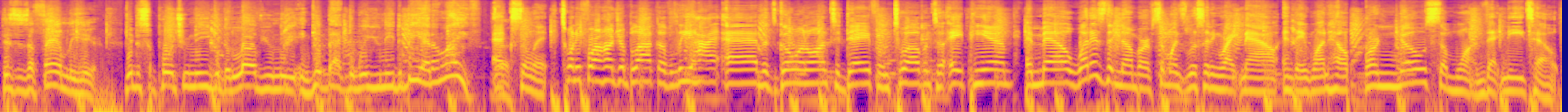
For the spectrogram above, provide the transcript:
This is a family here. Get the support you need, get the love you need, and get back to where you need to be at in life. Excellent. 2400 block of Lehigh Ave. It's going on today from 12 until 8 p.m. And Mel, what is the number if someone's listening right now and they want help or know someone that needs help?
